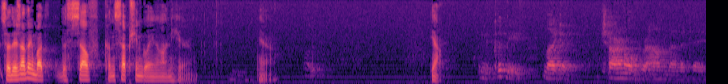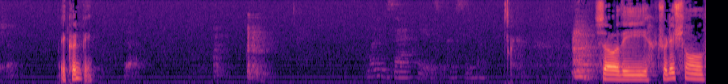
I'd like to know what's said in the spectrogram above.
So there's nothing about the self-conception going on here. Yeah. Yeah. It could be like a charnel ground meditation, It could be. yeah. what exactly is a casino? So the traditional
